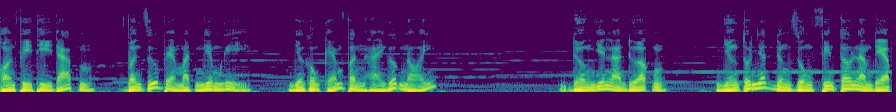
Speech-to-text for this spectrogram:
Còn phi thi đáp vẫn giữ vẻ mặt nghiêm nghị nhưng không kém phần hài hước nói. Đương nhiên là được, nhưng tốt nhất đừng dùng filter làm đẹp.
